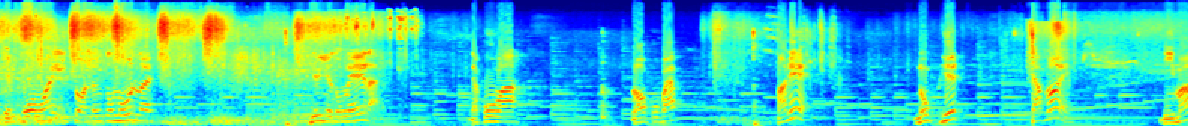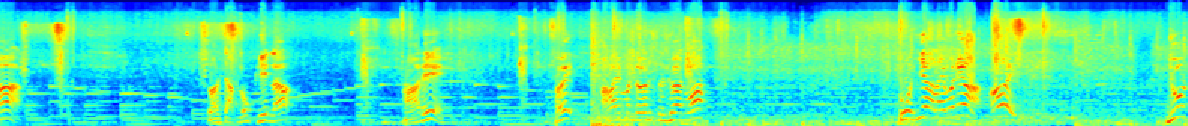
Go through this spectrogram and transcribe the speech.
เก็บโคมไว้อีกส่วนหนึ่งตรงนู้นเลยยืนอยู่ตรงนี้แหละเดี๋ยวกูมา รอกูแป๊บ มานี่ นกพิษ จับเลย ดีมาก เราจับนกพิษแล้ว มาดิ เฮ้ย อะไรมันเดินเสือนวะ ตัวเฮียอะไรวะเนี่ย เอ้ย หยุด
